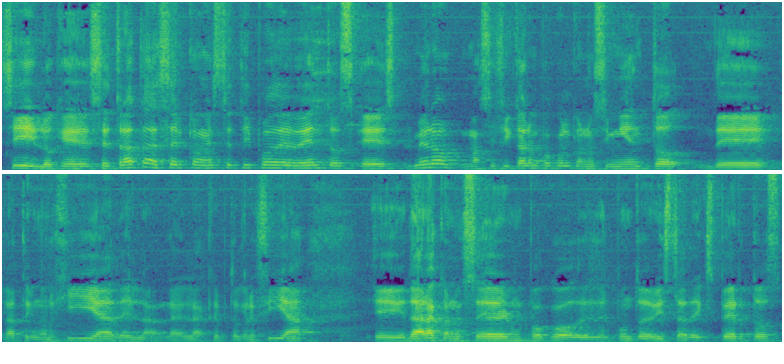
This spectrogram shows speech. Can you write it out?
Sí, lo que se trata de hacer con este tipo de eventos es primero masificar un poco el conocimiento de la tecnología, de la, criptografía, eh, dar a conocer un poco desde el punto de vista de expertos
